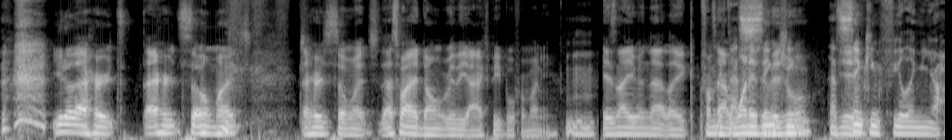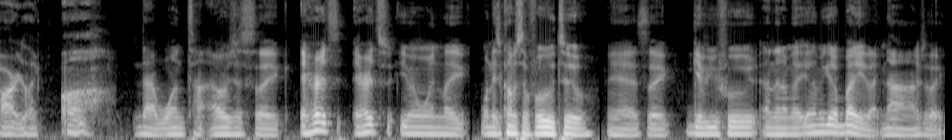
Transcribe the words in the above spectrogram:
you know that hurts. That hurts so much. that hurts so much. That's why I don't really ask people for money. Mhm. It's not even that like from It's like that, one individual. sinking, that Yeah. sinking feeling in your heart. You're like, oh, that one time I was just like it hurts it hurts even when like when it comes to food too. Yeah, it's like give you food and then I'm like, yeah, let me get a bite. Like, nah, I'm just like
